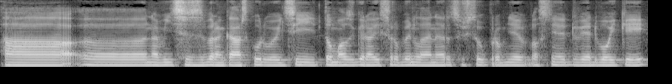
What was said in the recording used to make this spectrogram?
A uh, navíc s brankářskou dvojicí Thomas Grice, Robin Lehner, což jsou pro mě vlastně dvě dvojky,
